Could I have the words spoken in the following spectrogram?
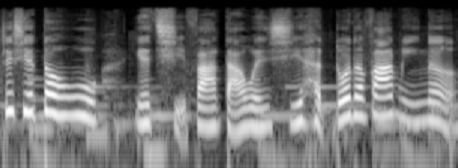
这些动物也启发达文西很多的发明呢。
